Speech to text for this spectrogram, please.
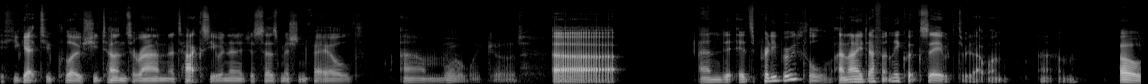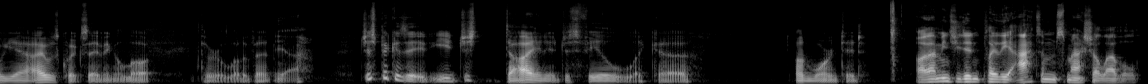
if you get too close, she turns around and attacks you, and then it just says mission failed. Um, Oh my god. uh, and it's pretty brutal. And I definitely quick saved through that one. Um, Oh yeah, I was quick saving a lot through a lot of it. yeah, Just because it, you just die and it just feel like uh, unwarranted. Oh, that means you didn't play the Atom Smasher level.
